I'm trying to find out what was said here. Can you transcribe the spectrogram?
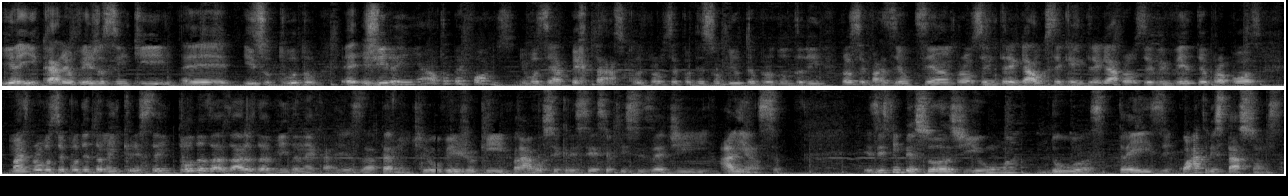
E aí, cara, eu vejo assim que é, isso tudo é, gira em alta performance. E você apertar as coisas para você poder subir o teu produto ali, para você fazer o que você ama, para você entregar o que você quer entregar, para você viver o teu propósito, mas para você poder também crescer em todas as áreas da vida, né, cara? Exatamente. Eu vejo que para você crescer, você precisa de aliança. Existem pessoas de uma, duas, três e quatro estações.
